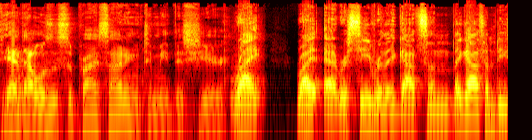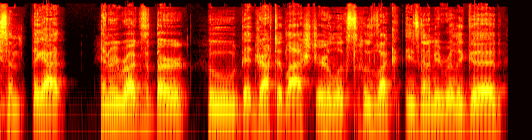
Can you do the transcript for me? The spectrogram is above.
Yeah, that was a surprise signing to me this year. Right, right. At receiver, they got some. They got some decent. They got Henry Ruggs the third, who they drafted last year, who looks who's like he's going to be really good.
